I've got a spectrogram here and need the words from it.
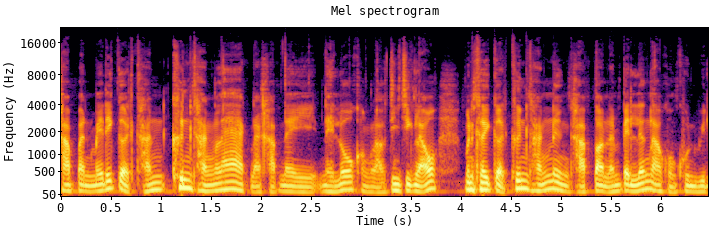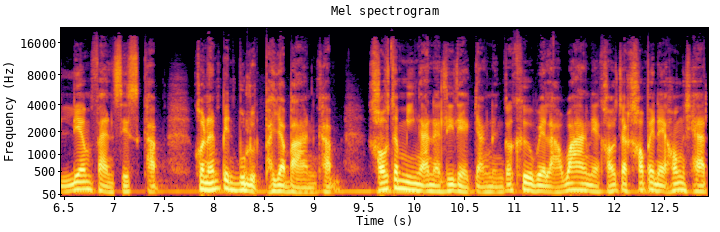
ครับมันไม่ได้เกิดขึ้นครั้งแรกนะครับในในโลกของเราจริง ๆ แล้วมันเคยเกิดขึ้นครั้งหนึ่งครับตอนนั้นเป็นเรื่องราวของคุณวิลเลียมฟรานซิสครับคนนั้นเป็นบุรุษพยาบาลครับเขาจะมีงานอดิเรกอย่างหนึ่งก็คือเวลาว่างเนี่ยเขาจะเข้าไปในห้องแชท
